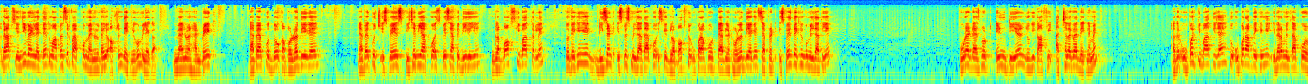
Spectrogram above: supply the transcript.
अगर आप सीएनजी वेंड लेते हैं तो वहाँ पर सिर्फ़ आपको मैनुअल का ही ऑप्शन देखने को मिलेगा। मैनुअल हैंड ब्रेक यहाँ पे आपको दो कप होल्डर दिए गए। यहाँ पे कुछ स्पेस पीछे भी आपको स्पेस यहाँ पे दी गई है। ग्लब बॉक्स की बात कर लें तो देखेंगे डिसेंट स्पेस मिल जाता है आपको। इसके ग्लब बॉक्स में ऊपर आपको टैबलेट होल्डर दिया गया सेपरेट स्पेस देखने को मिल जाती है। पूरा डैशबोर्ड इंटीरियर जो कि काफ़ी अच्छा लग रहा है देखने में। अगर ऊपर की बात की जाए तो ऊपर आप देखेंगे, इधर मिलता है आपको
